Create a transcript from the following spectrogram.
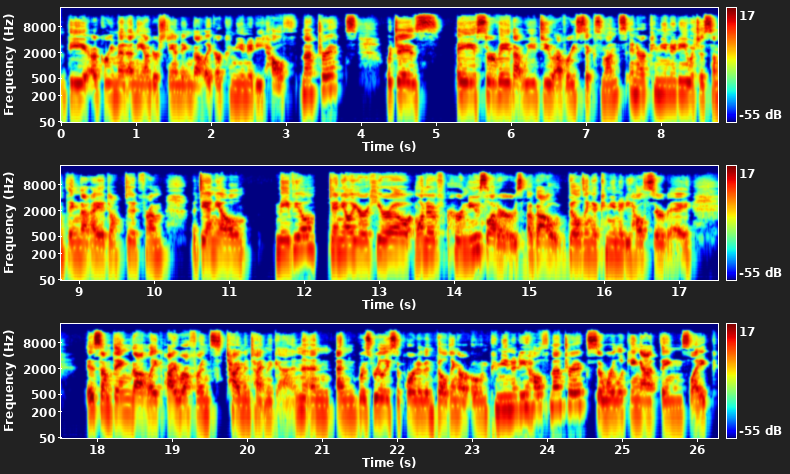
the agreement and the understanding that like our community health metrics, which is a survey that we do every six months in our community, which is something that I adopted from Danielle Maveal. Danielle, you're a hero. One of her newsletters about building a community health survey is something that like I reference time and time again and and was really supportive in building our own community health metrics. So we're looking at things like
